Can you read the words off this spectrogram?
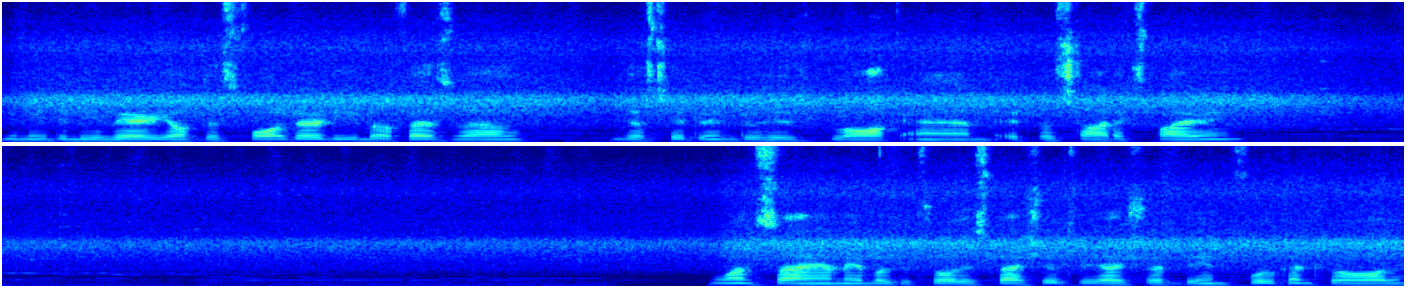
You need to be wary of this falter debuff as well. Just hit into his block and it will start expiring. Once I am able to throw the special 3 I should be in full control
